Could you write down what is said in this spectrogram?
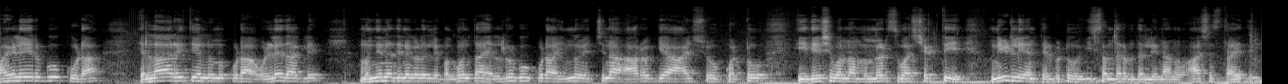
ಮಹಿಳೆಯರಿಗೂ ಕೂಡ ಎಲ್ಲ ರೀತಿಯಲ್ಲೂ ಕೂಡ ಒಳ್ಳೆಯದಾಗಲಿ ಮುಂದಿನ ದಿನಗಳಲ್ಲಿ ಭಗವಂತ ಎಲ್ರಿಗೂ ಕೂಡ ಇನ್ನೂ ಹೆಚ್ಚಿನ ಆರೋಗ್ಯ ಆಯುಷು ಕೊಟ್ಟು ಈ ದೇಶವನ್ನು ಮುನ್ನಡೆಸುವ ಶಕ್ತಿ ನೀಡಲಿ ಅಂತೇಳ್ಬಿಟ್ಟು ಈ ಸಂದರ್ಭದಲ್ಲಿ ನಾನು ಆಶಿಸ್ತಾ ಇದ್ದೀನಿ.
